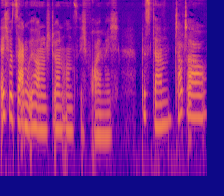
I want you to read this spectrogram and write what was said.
Ich würde sagen, wir hören und stören uns. Ich freue mich. Bis dann. Ciao, ciao.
